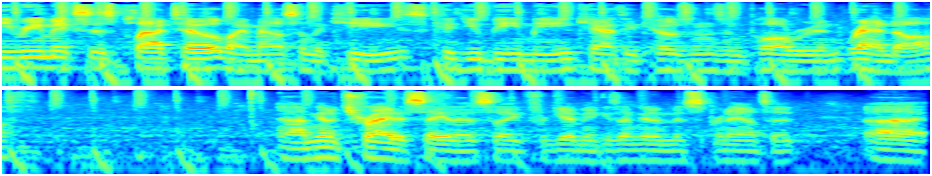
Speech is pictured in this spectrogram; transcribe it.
He remixes Plateau by Mouse on the Keys, Could You Be Me, Kathy Cosens and Paul Randolph. Uh, I'm going to try to say this, like, forgive me because I'm going to mispronounce it. Uh,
